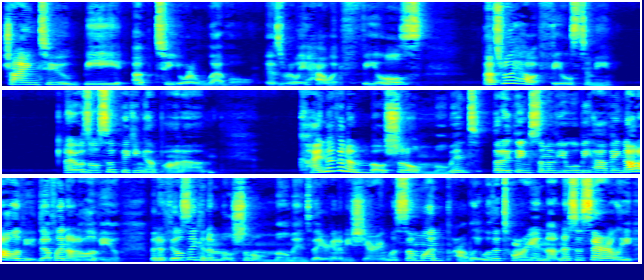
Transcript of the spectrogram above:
Trying to be up to your level is really how it feels. That's really how it feels to me. I was also picking up on um, kind of an emotional moment that I think some of you will be having. Not all of you, definitely not all of you, but it feels like an emotional moment that you're going to be sharing with someone, probably with a Taurian, not necessarily.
